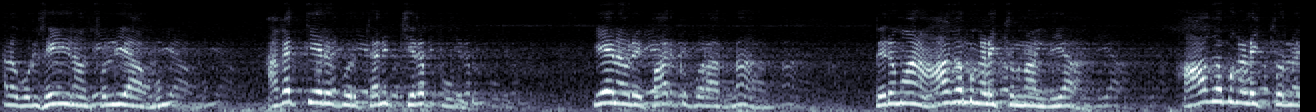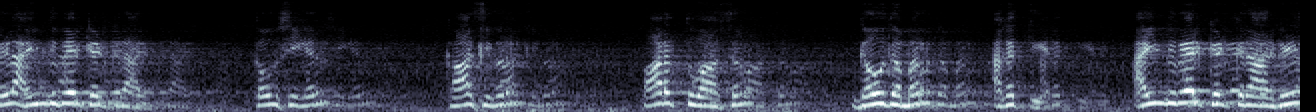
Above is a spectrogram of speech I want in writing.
ஆனால் ஒரு செய்தி நான் சொல்லி ஆகணும். அகத்தியருக்கு ஒரு தனிச்சிறப்பு உண்டு. ஏன் அவரை பார்க்க போறார்னா பெருமான ஆகமங்களை சொன்னான் இல்லையா? ஆகமங்களை சொன்னதில் ஐந்து பேர் கேட்கிறார். கௌசிகர் காசிவர் பாரத்துவாசர் கௌதமர் அகத்தியர். ஐந்து பேர் கேட்கிறார்கள்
